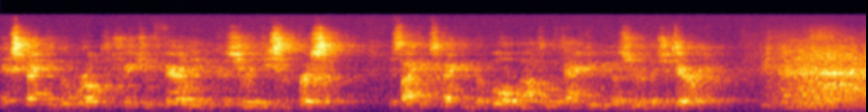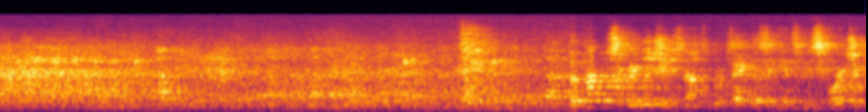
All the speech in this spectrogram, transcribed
expecting the world to treat you fairly because you're a decent person is like expecting the bull not to attack you because you're a vegetarian. The purpose of religion is not to protect us against misfortune.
